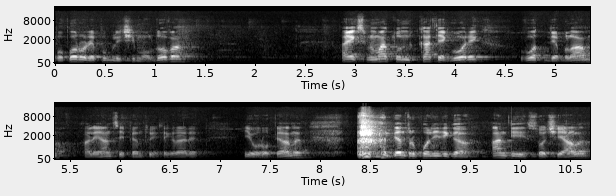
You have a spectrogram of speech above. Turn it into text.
Poporul Republicii Moldova a exprimat un categoric vot de blam Alianței pentru Integrare Europeană pentru politica antisocială,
